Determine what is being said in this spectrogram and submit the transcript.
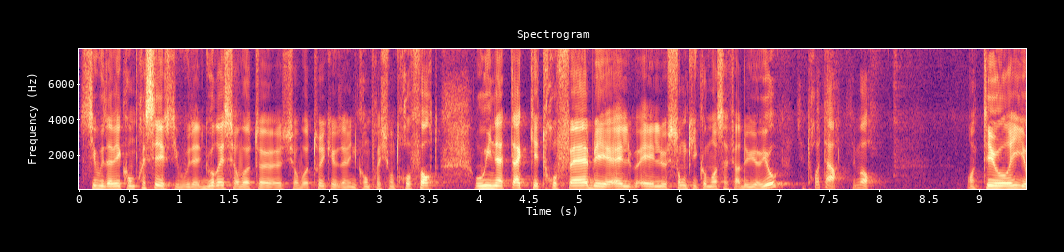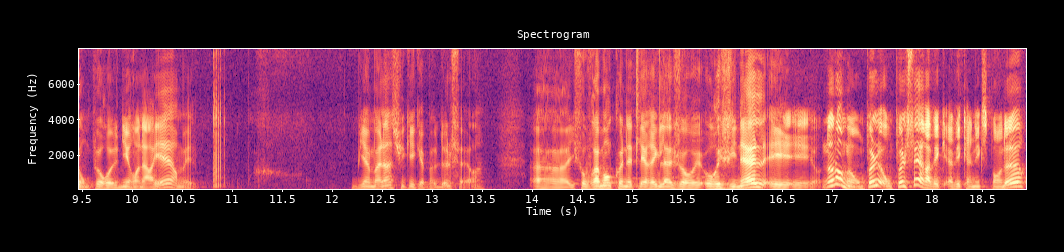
Si vous avez compressé, si vous êtes gouré sur votre, sur votre truc et vous avez une compression trop forte, ou une attaque qui est trop faible et, le son qui commence à faire du yo-yo, c'est trop tard, c'est mort. En théorie, on peut revenir en arrière, mais bien malin celui qui est capable de le faire. Hein. Euh, il faut vraiment connaître les réglages originels. Et, Non, non, mais on peut, on peut le faire avec, avec un expandeur.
